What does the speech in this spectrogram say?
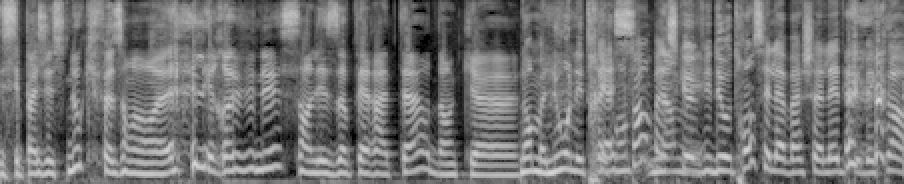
c'est pas juste nous qui faisons euh, les revenus, ce sont les opérateurs. Donc, euh, Non, mais nous, on est très contents parce non, que mais- Vidéotron, c'est la vache à lait de québécois.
